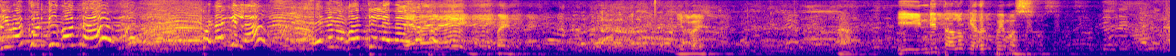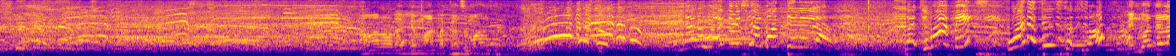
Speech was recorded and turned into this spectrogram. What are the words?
ಜೀವ ಕೊಡ್ತೀವಿ ಗೊತ್ತಾ ಕೊಡಂಗಿಲ್ಲ ಏ, ನಿಮಗೆ ಗೊತ್ತಿಲ್ಲ ಏ ನಾನು ಬೈ ಏಯ್, ಬೈ ಇಲ್ವೈ ಹಾ ಈ ಇಂಡಿ ತಾಲೂಕು ಎದಕ್ಕೆ ಫೇಮಸ್ ಅವ ನೋಡ ಅಲ್ಲಿ ಮಣ್ಣ ಗಜಮಾ ಅಂತ ನಿಂಗೆ ಗೊತ್ತಿಲ್ಲ?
